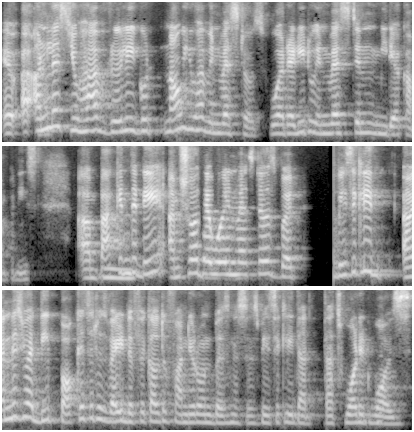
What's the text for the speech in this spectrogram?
unless you have really good, now you have investors who are ready to invest in media companies. Um, back in the day, I'm sure there were investors, but basically, unless you had deep pockets, it was very difficult to fund your own businesses. Basically, that that's what it was.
